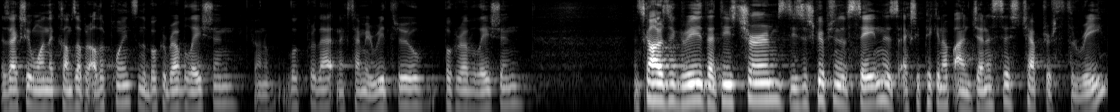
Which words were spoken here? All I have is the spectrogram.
is actually one that comes up at other points in the book of Revelation. If you want to look for that next time you read through book of Revelation. And scholars agree that these terms, these descriptions of Satan, is actually picking up on Genesis chapter 3.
